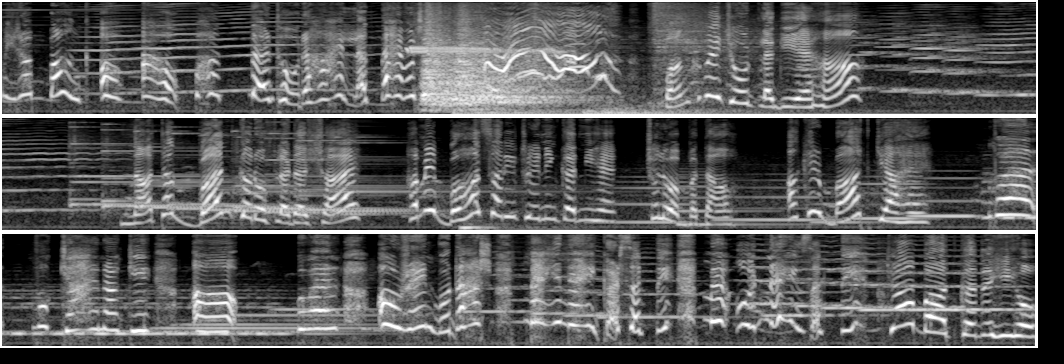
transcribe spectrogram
मेरा पंख बहुत दर्द हो रहा है लगता है पंख में चोट लगी है हाँ? नाटक बंद करो फ्लटर फ्लटरशाय हमें बहुत सारी ट्रेनिंग करनी है। चलो अब बताओ आखिर बात क्या है? वेल वो क्या है ना कि वेल ओ रेनबो डैश मैं ये नहीं कर सकती मैं उड़ नहीं सकती। क्या बात कर रही हो?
